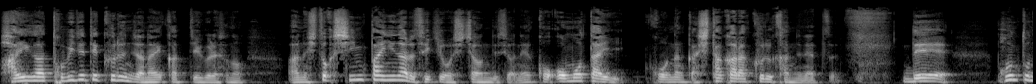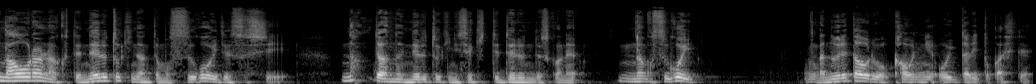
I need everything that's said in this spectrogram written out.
肺が飛び出てくるんじゃないかっていうぐらい、その、あの人が心配になる咳をしちゃうんですよね。こう重たいこうなんか下から来る感じのやつ。で、ほんと治らなくて寝る時なんてもうすごいですし、なんであんなに寝る時に咳って出るんですかね。なんかすごい、なんか濡れタオルを顔に置いたりとかして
